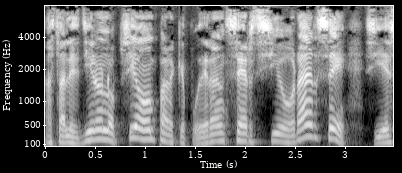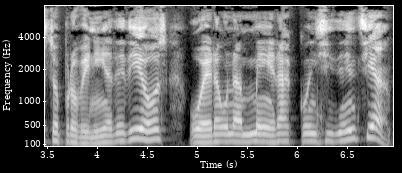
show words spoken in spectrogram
Hasta les dieron opción para que pudieran cerciorarse si esto provenía de Dios o era una mera coincidencia.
